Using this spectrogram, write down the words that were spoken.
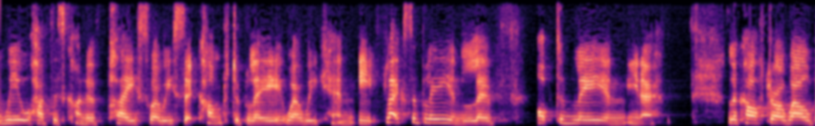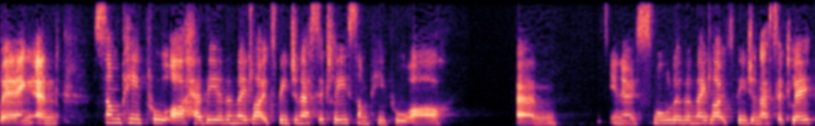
we all have this kind of place where we sit comfortably, where we can eat flexibly and live optimally and, you know, look after our well being. And some people are heavier than they'd like to be genetically, some people are, um, you know, smaller than they'd like to be genetically.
